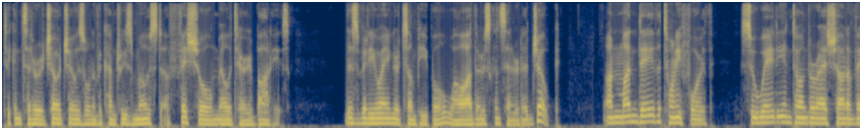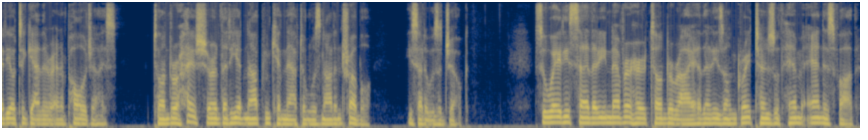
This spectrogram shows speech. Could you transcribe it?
to consider Ichocho as one of the country's most official military bodies. This video angered some people, while others considered it a joke. On Monday, the 24th, Suwedi and Tondorai shot a video together and apologized. Tondorai assured that he had not been kidnapped and was not in trouble. He said it was a joke. Suwedi said that he never hurt Tondorai and that he's on great terms with him and his father.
